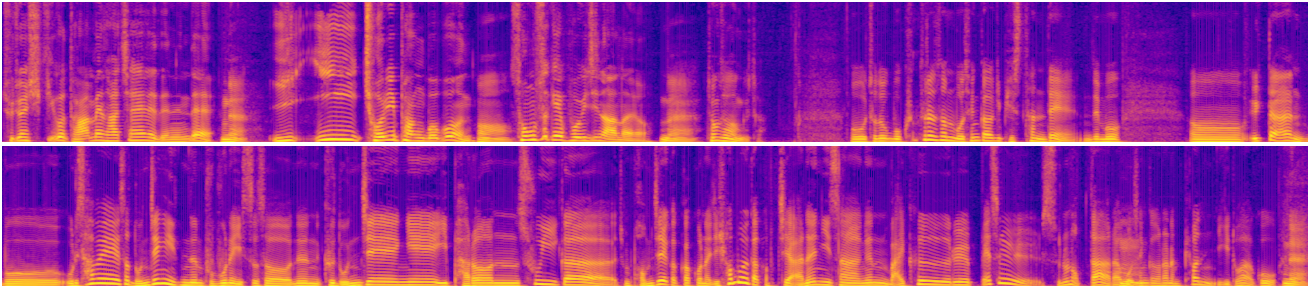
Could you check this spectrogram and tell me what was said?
출연시키고 다음엔 하차해야 되는데 네. 이, 이 처리 방법은 어. 성숙해 보이진 않아요. 네. 정상환 기자. 어, 저도 뭐 큰 틀에서는 뭐 생각이 비슷한데, 근데 뭐, 어, 일단 뭐, 우리 사회에서 논쟁이 있는 부분에 있어서는 그 논쟁의 이 발언 수위가 좀 범죄에 가깝거나 이제 혐오에 가깝지 않은 이상은 마이크를 뺏을 수는 없다라고 음. 생각을 하는 편이기도 하고, 네.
